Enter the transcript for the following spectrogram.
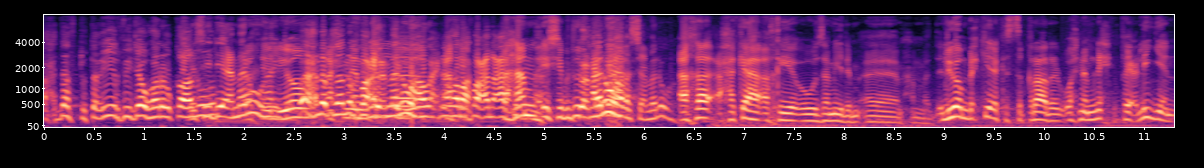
أحدثتوا تغيير في جوهر يا القانون سيدي اعملوها. اليوم فإحنا بدنا نرفع اعملوها. نرفع عن أهم. شيء بجوز اعملوها بس اعملوها أخا حكاها أخي وزميلي آه، محمد اليوم بحكي لك استقرار وإحنا بنحكي فعليا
